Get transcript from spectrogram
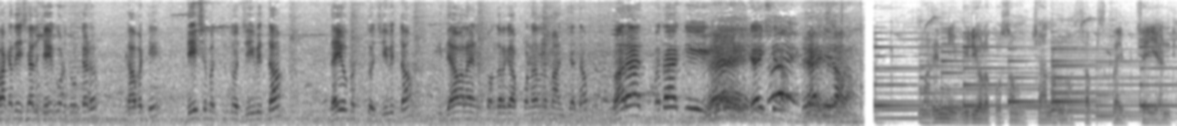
పక్క దేశాలు చేయకూడుతూ ఉంటాడు. కాబట్టి దేశభక్తితో జీవిద్దాం దైవభక్తితో జీవిద్దాం ఈ దేవాలయాన్ని తొందరగా పునర్నిర్మాణం చేద్దాం. భారత్ మతాకి జై శ్రీరామ్. మరిన్ని వీడియోల కోసం ఛానల్ను సబ్స్క్రైబ్ చేయండి.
